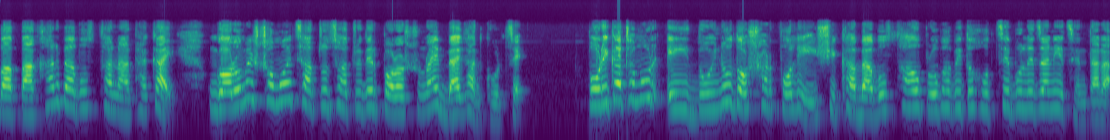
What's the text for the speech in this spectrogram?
বা পাখার ব্যবস্থা না থাকায় গরমের সময় ছাত্রছাত্রীদের পড়াশোনায় ব্যাঘাত ঘটছে। পরিকাঠামোর এই দৈন্য দশার ফলে শিক্ষা ব্যবস্থাও প্রভাবিত হচ্ছে বলে জানিয়েছেন তারা।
